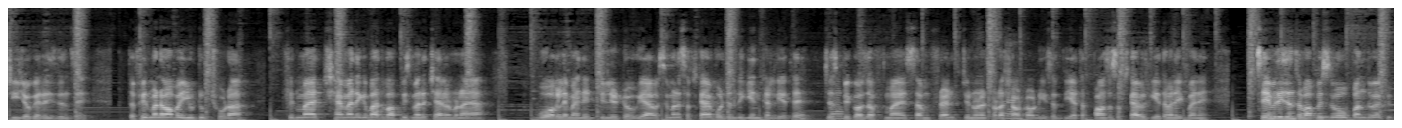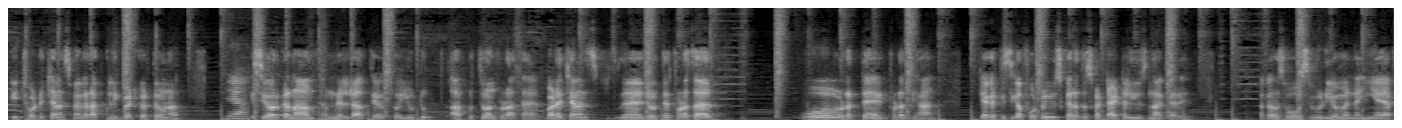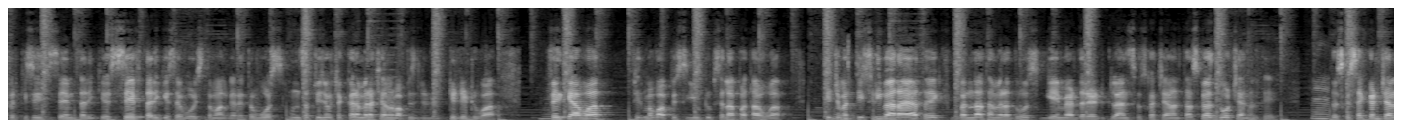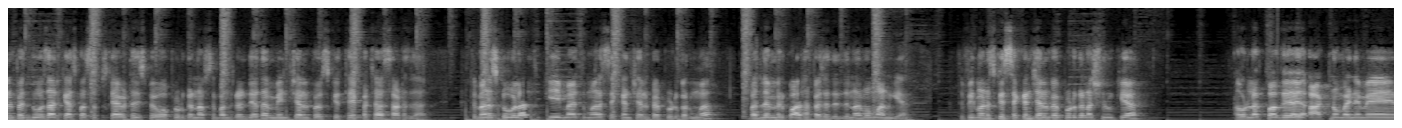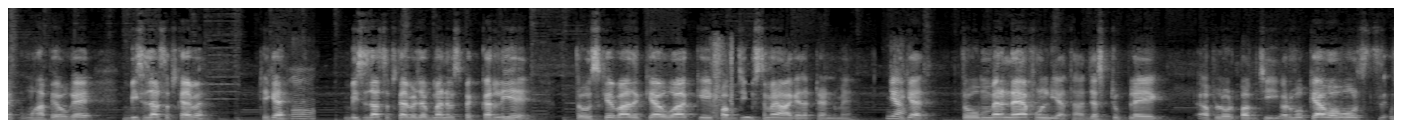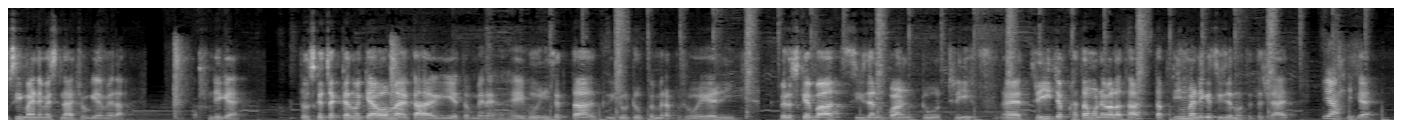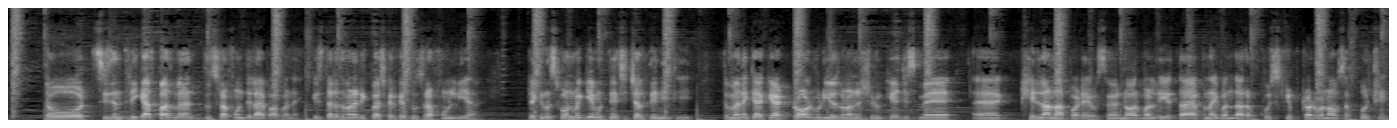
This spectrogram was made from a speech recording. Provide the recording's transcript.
चीज़ों के रीज़न से। तो फिर मैंने वहाँ पर यूट्यूब छोड़ा। फिर मैं छः महीने के बाद वापस मैंने चैनल बनाया। वो अगले महीने डिलीट हो गया। उससे मैंने सब्सक्राइब बहुत जल्दी गेन कर लिए थे just because of my some friends जिन्होंने थोड़ा शाउट आउट ये सब दिया था। पाँच सौ सब्सक्राइबर किए थे मैंने एक महीने। सेम रीजन से वापस वो बंद हुआ क्योंकि छोटे चैनल्स में अगर आप क्लिक बेट करते हो ना yeah. किसी और का नाम थंबनेल डालते हो तो यूट्यूब आपको तुरंत उड़ाता है। बड़े चैनल्स जो होते हैं थोड़ा सा वो रखते हैं थोड़ा ध्यान कि अगर किसी का फ़ोटो यूज़ करे तो उसका टाइटल यूज़ ना करे। अगर उस वो उस वीडियो में नहीं है या फिर किसी सेम तरीके सेफ़ तरीके से वो इस्तेमाल करे तो वो उन सब चीज़ों के चक्कर में मेरा चैनल वापस डिलीट हुआ। फिर क्या हुआ? फिर मैं वापस यूट्यूब से लापता हुआ। फिर जब मैं तीसरी बार आया तो एक बंदा था मेरा दोस्त game at the rate glance उसका चैनल था उसके बाद दो चैनल थे। हम्म। तो उसके सेकंड चैनल पे 2000 के आसपास सब्सक्राइबर था जिसपे वो अपलोड करना उसने बंद कर दिया था। मेन चैनल पे उसके थे पचास साठ हज़ार। तो मैंने उसको बोला कि मैं तुम्हारा सेकंड चैनल पे अपलोड करूँगा बदले मेरे को आधा पैसा दे देना वो मान गया। तो फिर मैंने उसके सेकंड चैनल पे अपलोड करना शुरू किया। और लगभग आठ नौ महीने में वहाँ पे हो गए बीस हज़ार सब्सक्राइबर ठीक है। बीस हज़ार सब्सक्राइबर जब मैंने उस पर कर लिए तो उसके बाद क्या हुआ कि पबजी उस समय आ गया था ट्रेंड में ठीक है? तो मैंने नया फ़ोन लिया था just to play upload PUBG और वो क्या हुआ वो उसी महीने में स्नैच हो गया मेरा ठीक है? तो उसके चक्कर में क्या हुआ मैं कहा ये तो मेरे है हो ही नहीं सकता यूट्यूब पे मेरा कुछ हो गया नहीं। फिर उसके बाद season one two three three जब खत्म होने वाला था तब तीन हम्म। महीने के सीज़न होते थे शायद ठीक है? तो सीज़न थ्री के आसपास मैंने दूसरा फ़ोन दिलाया पापा ने। किस तरह से मैंने रिक्वेस्ट करके दूसरा फ़ोन लिया। लेकिन उस फ़ोन में गेम उतनी अच्छी चलती नहीं थी। तो मैंने क्या किया ट्रॉल वीडियोस बनाने शुरू किए जिसमें खेलना ना पड़े उसमें नॉर्मल रहता है अपना ही बंदा रखो स्क्रिप्टेड बनाओ सब कुछ।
